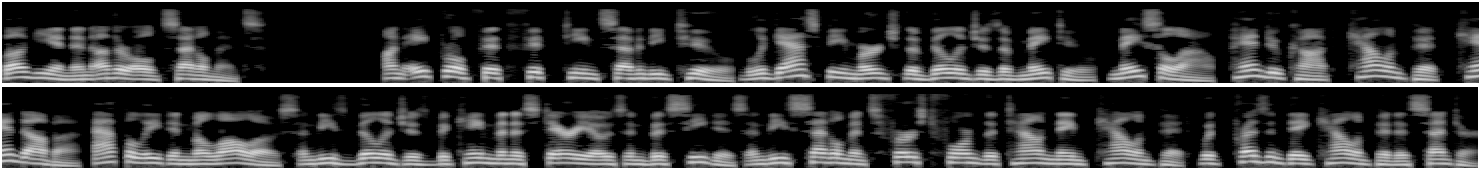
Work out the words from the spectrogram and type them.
Bugian and other old settlements. On April 5, 1572, Legazpi merged the villages of Meyto, Masilao, Panducot, Calumpit, Candaba, Apalite and Malolos and these villages became ministerios and visitas and these settlements first formed the town named Calumpit, with present-day Calumpit as center.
